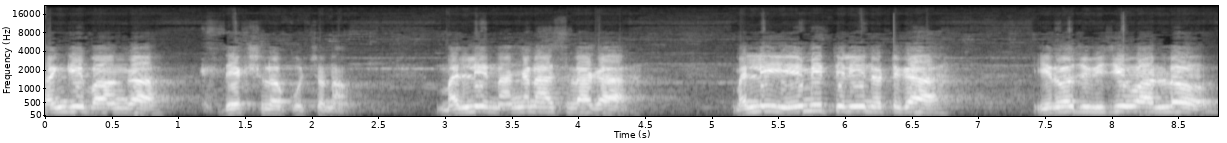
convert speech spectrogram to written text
సంఘీభావంగా దీక్షలో కూర్చున్నాం. మళ్ళీ నంగనాశిలాగా మళ్ళీ ఏమీ తెలియనట్టుగా ఈరోజు విజయవాడలో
